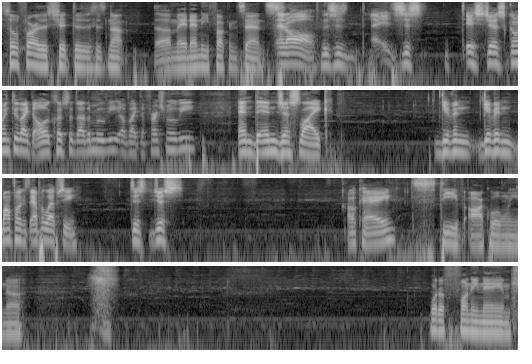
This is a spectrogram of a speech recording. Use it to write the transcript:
So far, this shit does, has not uh, made any fucking sense. At all. This is it's just it's just going through like the old clips of the other movie of like the first movie and then just like giving giving motherfuckers epilepsy. Just just Okay. Steve Aquilina. What a funny name.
